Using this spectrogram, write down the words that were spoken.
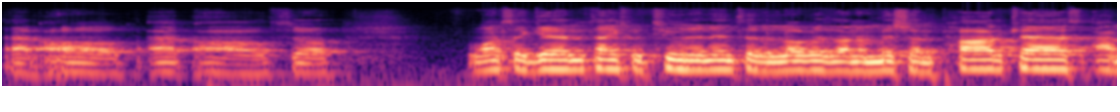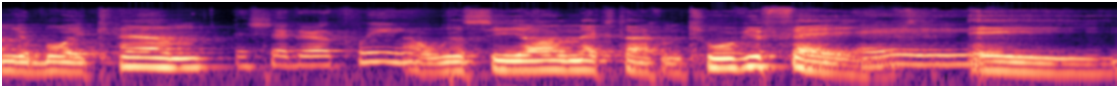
at all, at all. So. Once again, thanks for tuning in to the Lovers on a Mission podcast. I'm your boy Kim. It's your girl Clee. And we'll see y'all next time from Two of Your Faves. Hey. hey.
